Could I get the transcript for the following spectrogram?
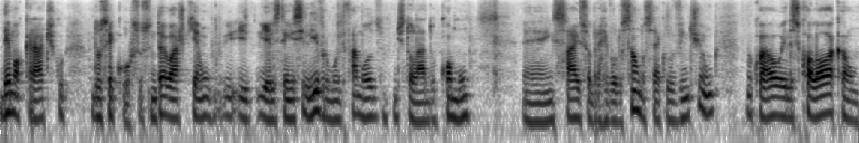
democrático dos recursos. Então eu acho que é um e, e eles têm esse livro muito famoso intitulado Comum, é, ensaio sobre a revolução no século XXI, no qual eles colocam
